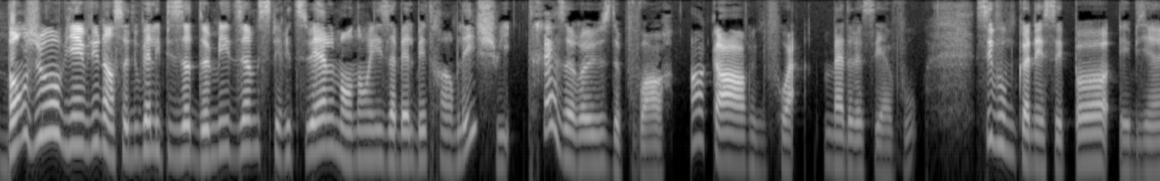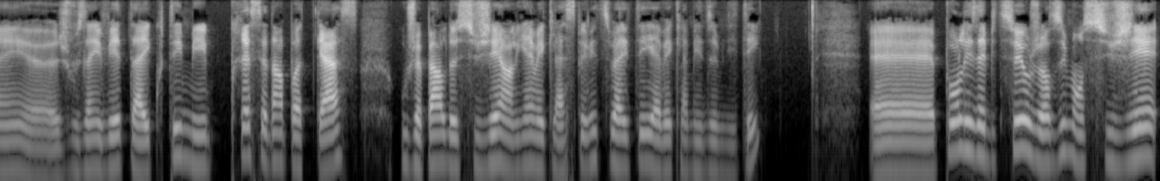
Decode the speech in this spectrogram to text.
Bonjour, bienvenue dans ce nouvel épisode de Médium spirituel. Mon nom est Isabelle B. Tremblay. Je suis très heureuse de pouvoir encore une fois m'adresser à vous. Si vous me connaissez pas, eh bien, euh, je vous invite à écouter mes précédents podcasts où je parle de sujets en lien avec la spiritualité et avec la médiumnité. Euh, pour les habitués, aujourd'hui, mon sujet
